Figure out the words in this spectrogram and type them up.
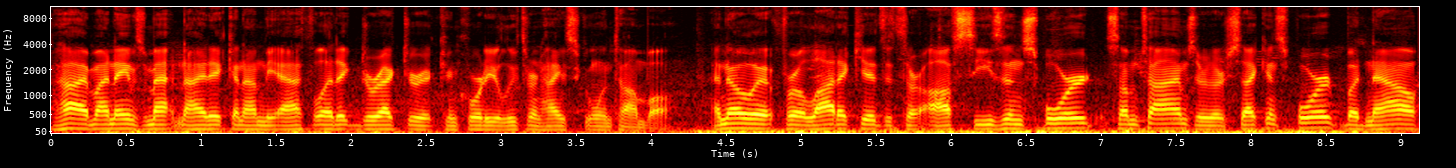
Hi, my name is Matt Neidick and I'm the athletic director at Concordia Lutheran High School in Tomball. I know for a lot of kids it's their off-season sport sometimes or their second sport, but now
